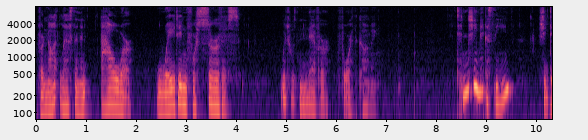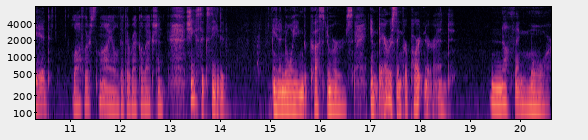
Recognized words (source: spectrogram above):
for not less than an hour waiting for service, which was never forthcoming. Didn't she make a scene? She did. Loeffler smiled at the recollection. She succeeded in annoying the customers, embarrassing her partner, and nothing more.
